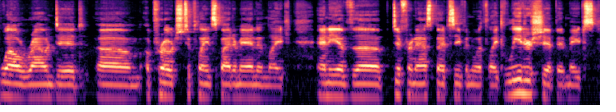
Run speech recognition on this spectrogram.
well-rounded um, approach to playing Spider-Man and like any of the different aspects, even with like leadership, it makes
